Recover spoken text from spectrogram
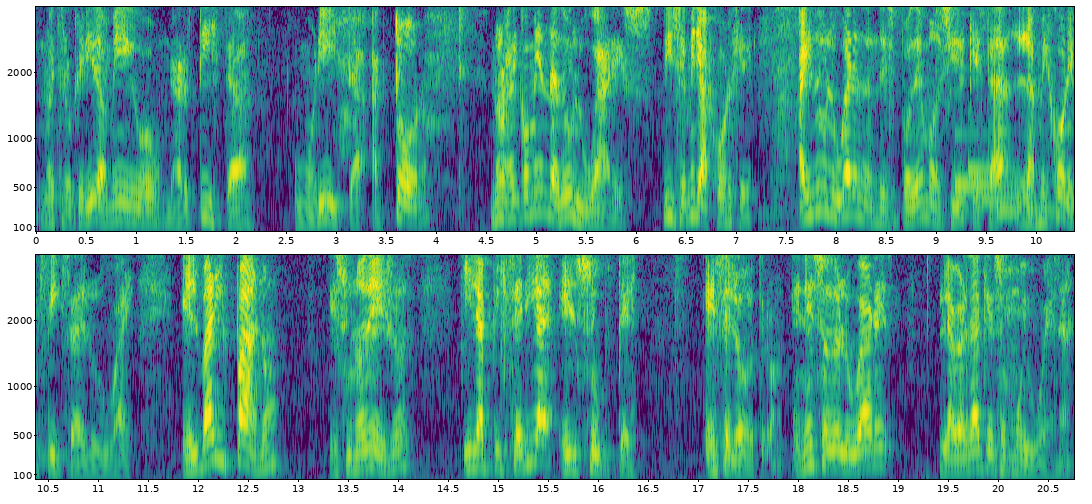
nuestro querido amigo, un artista, humorista, actor, nos recomienda dos lugares. Dice, mira Jorge, hay dos lugares donde podemos decir que están las mejores pizzas del Uruguay. El bar hispano es uno de ellos y la pizzería El Subte es el otro. En esos dos lugares, la verdad que son muy buenas.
